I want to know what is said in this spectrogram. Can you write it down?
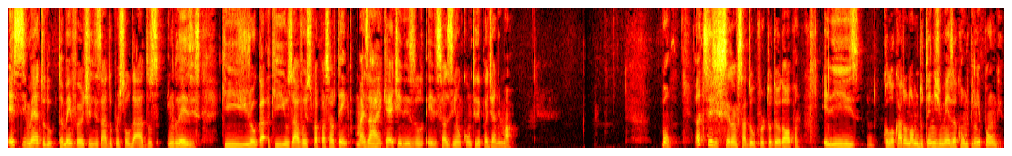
Esse método também foi utilizado por soldados ingleses que, joga que usavam isso para passar o tempo, mas a raquete eles, eles faziam com tripa de animal. Bom, antes de ser lançado por toda a Europa, eles colocaram o nome do tênis de mesa como ping-pong,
